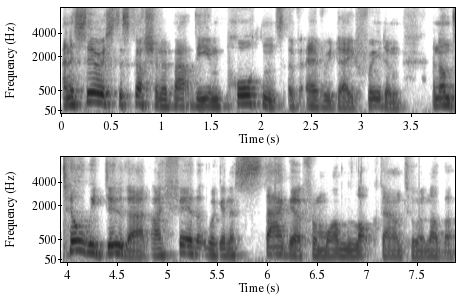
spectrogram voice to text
and a serious discussion about the importance of everyday freedom. And until we do that, I fear that we're going to stagger from one lockdown to another.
